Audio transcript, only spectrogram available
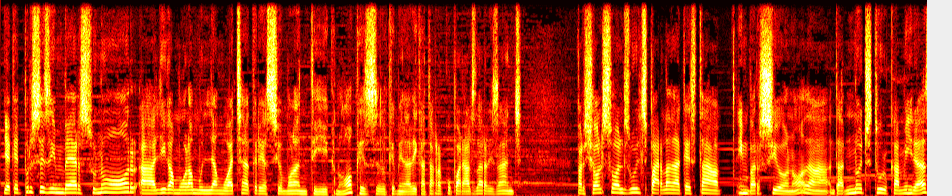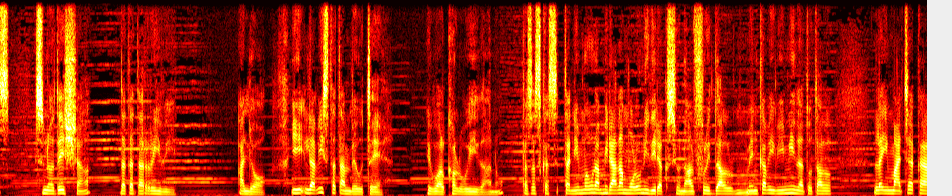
I aquest procés invers sonor eh, lliga molt amb un llenguatge de creació molt antic, no? que és el que m'he dedicat a recuperar els darrers anys per això el so als ulls parla d'aquesta inversió, no? De, de no ets tu el que mires, sinó deixa de que t'arribi allò. I la vista també ho té, igual que l'oïda, no? El que tenim una mirada molt unidireccional, fruit del moment que vivim i de tota la imatge que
